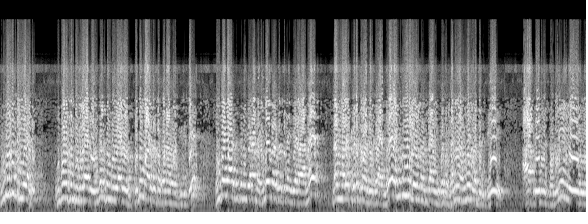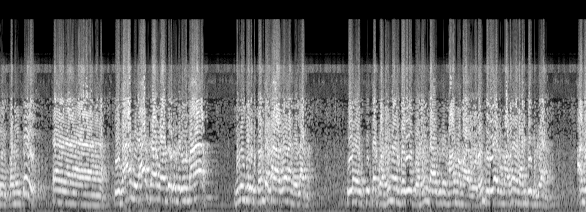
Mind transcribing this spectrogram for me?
உங்களுக்கும் தெரியாது. உங்களுக்கும் தெரியாது. எங்களுக்கும் தெரியாது. ஒரு புது மார்க்கத்தை கொண்டாந்து வச்சுக்கிட்டு உங்க மார்க்கத்திலும் சேராம எங்க மார்க்கத்திலும் சேராம நம்மளை கிடைக்க வந்திருக்கிறாங்க. உங்க ஊர்ல வந்தாங்க. இப்ப தனியா உங்க ஊருக்கு வந்துருச்சு அப்படின்னு சொல்லி பண்ணிட்டு நாங்க யாருக்காக வந்திருக்கோம் தெரியுமா? இவங்களுக்கு சொந்தக்காரங்க நாங்க எல்லாமே. இவன் சித்த போனேன் பெரிய போனேன் இந்த ஆளுடைய மாமாமாரோடும் பெரியமாரோடும் நடத்திட்டு இருக்காங்க. அந்த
